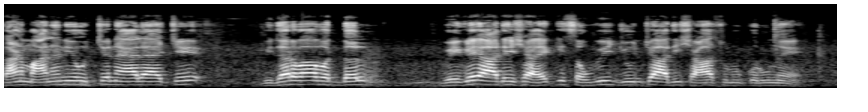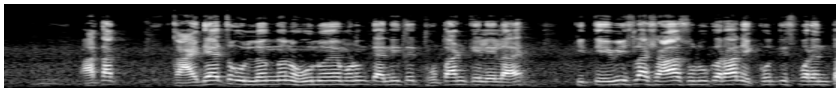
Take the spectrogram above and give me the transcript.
कारण माननीय उच्च न्यायालयाचे विदर्भाबद्दल वेगळे आदेश आहे की सव्वीस जूनच्या आधी शाळा सुरू करू नये. आता कायद्याचं उल्लंघन होऊ नये म्हणून त्यांनी ते थोतांड केलेलं आहे की तेवीसला शाळा सुरू करा आणि एकोणतीसपर्यंत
